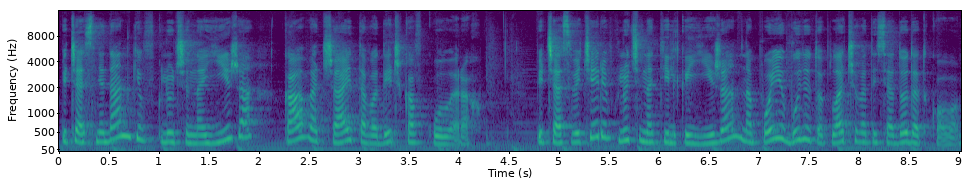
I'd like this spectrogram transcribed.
Під час сніданків включена їжа, кава, чай та водичка в кулерах. Під час вечері включена тільки їжа, напої будуть оплачуватися додатково.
